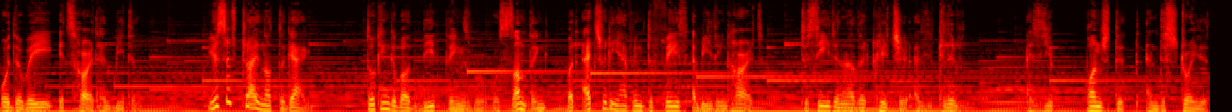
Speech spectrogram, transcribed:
or the way its heart had beaten. Yusuf tried not to gag. Talking about these things was something, but actually having to face a beating heart, to see it in another creature as it lived, as you punched it and destroyed it,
